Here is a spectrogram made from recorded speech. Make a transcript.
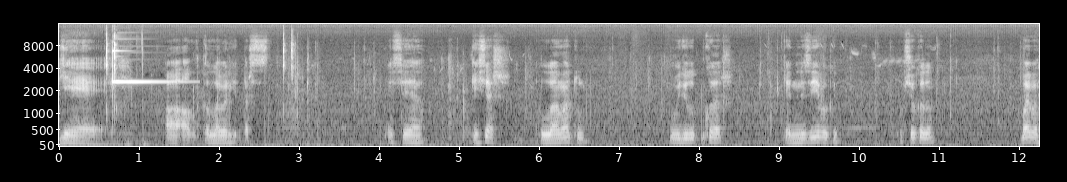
Yeah. Aa aldık Allah bereket versin. Neyse ya. Gençler. Allah'a emanet olun. Bu videoluk bu kadar. Kendinize iyi bakın. Hoşça kalın. Bay bay.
